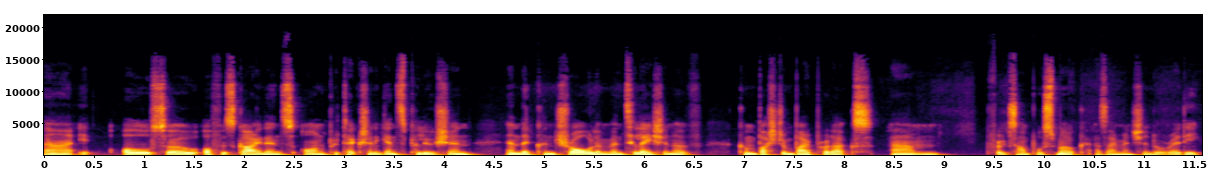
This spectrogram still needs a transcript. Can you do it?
Uh, it also offers guidance on protection against pollution and the control and ventilation of combustion byproducts, um, for example, smoke, as I mentioned already.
